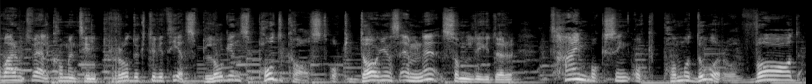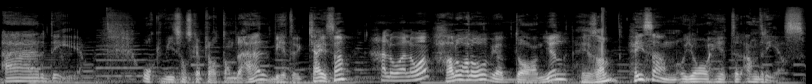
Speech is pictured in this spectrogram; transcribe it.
Och varmt välkommen till produktivitetsbloggens podcast och dagens ämne som lyder Timeboxing och Pomodoro. Vad är det? Och vi som ska prata om det här, vi heter Kajsa. Hallå, hallå. Hallå, hallå, vi har Daniel. Hejsan. Hejsan, och jag heter Andreas.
